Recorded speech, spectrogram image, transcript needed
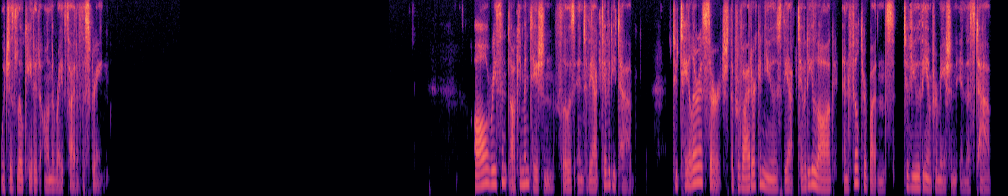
which is located on the right side of the screen. All recent documentation flows into the Activity tab. To tailor a search, the provider can use the Activity Log and Filter buttons to view the information in this tab.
